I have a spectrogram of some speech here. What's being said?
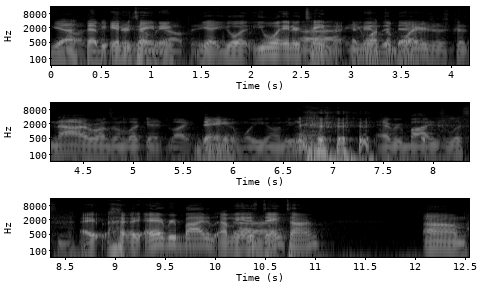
Mm-hmm. Yeah, that'd be Pelicans. Be entertaining. yeah, you want you want entertainment. Uh, you the want the day. Blazers because now everyone's gonna look at like, damn, what are you gonna do? Everybody's listening. Hey, everybody, I mean, Uh, it's Dame time. Um,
